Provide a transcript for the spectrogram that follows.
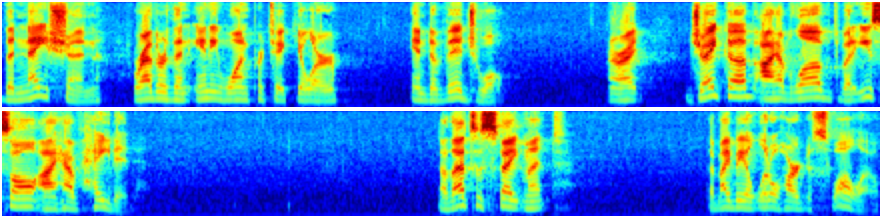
the nation rather than any one particular individual. All right. Jacob I have loved, but Esau I have hated. Now, that's a statement that may be a little hard to swallow.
